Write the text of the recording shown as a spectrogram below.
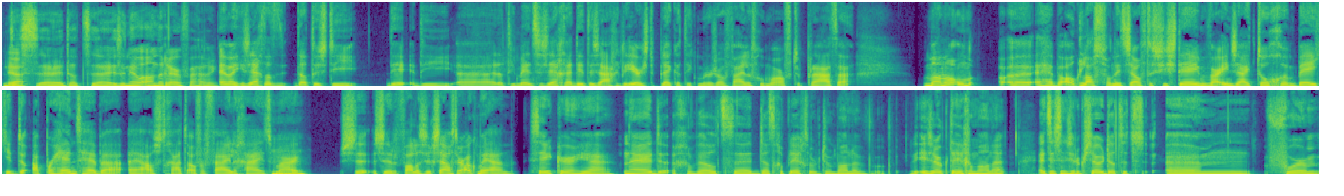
Ja. Dus eh, dat is een heel andere ervaring. En wat je zegt, dat, dat dus die, die, die, dat die mensen zeggen... dit is eigenlijk de eerste plek dat ik me er zo veilig voel om over te praten. Mannen on- hebben ook last van ditzelfde systeem... waarin zij toch een beetje de upper hand hebben... als het gaat over veiligheid. Maar Mhm. Ze, ze vallen zichzelf er ook mee aan. Zeker, ja. Nou ja, de geweld eh, dat gepleegd wordt door mannen is ook tegen mannen. Het is natuurlijk zo dat het ehm, voor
